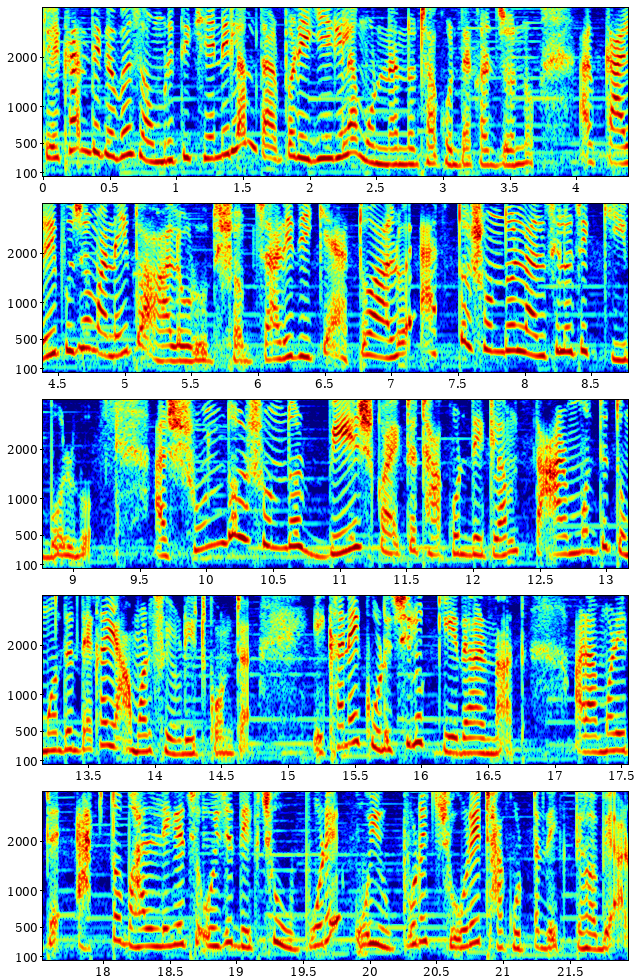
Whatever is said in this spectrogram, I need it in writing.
তো এখান থেকে বেশ অমৃতি খেয়ে নিলাম, তারপর এগিয়ে গেলাম অন্যান্য ঠাকুর দেখার জন্য। আর কালী পুজো মানেই তো আলোর উৎসব। চারিদিকে এত আলো, এত সুন্দর লাগছিল যে কি বলব? আর সুন্দর সুন্দর বেশ কয়েকটা ঠাকুর দেখলাম, তার মধ্যে তোমাদের দেখাই আমার ফেভারিট কোনটা। এখানে করেছিল কেদারনাথ। আর আমার এটা এত ভালো লেগেছে, ওই যে দেখছ উপরে, ওই উপরে চড়ে ঠাকুরটা দেখতে হবে। আর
